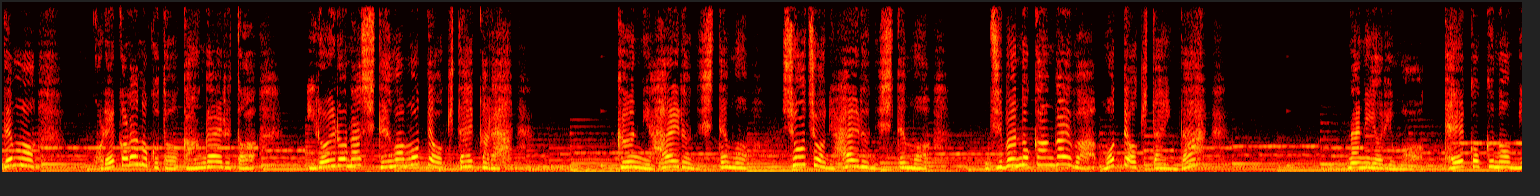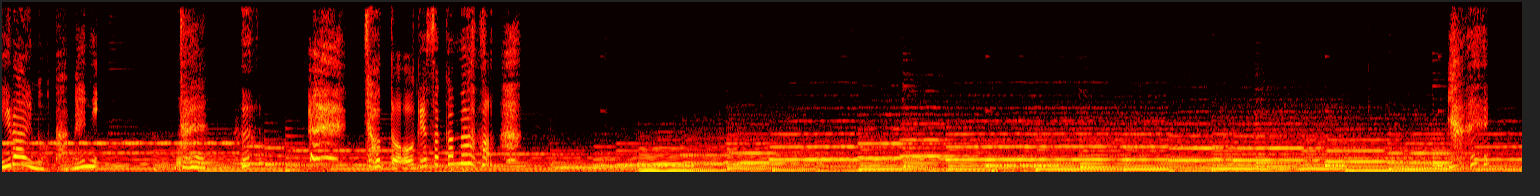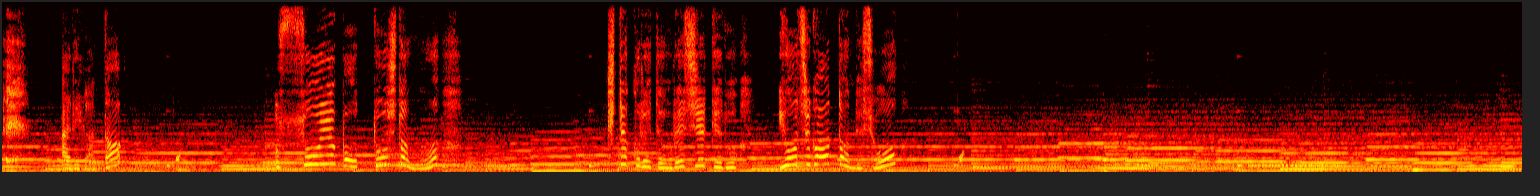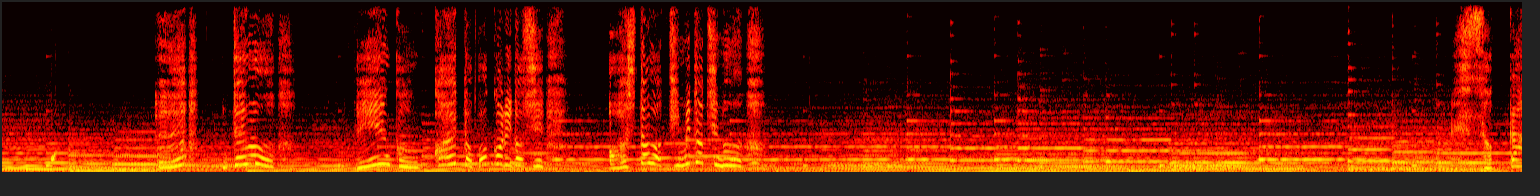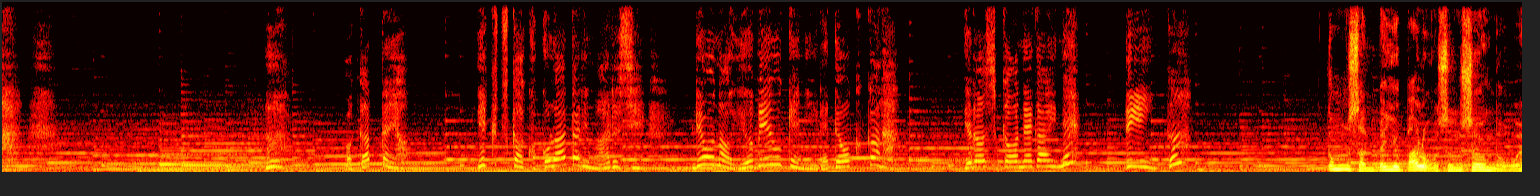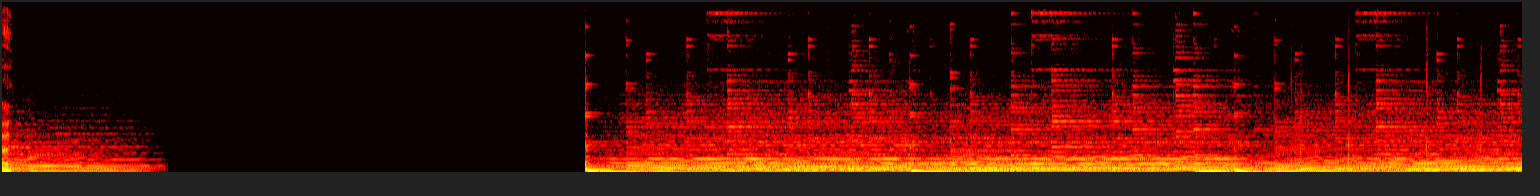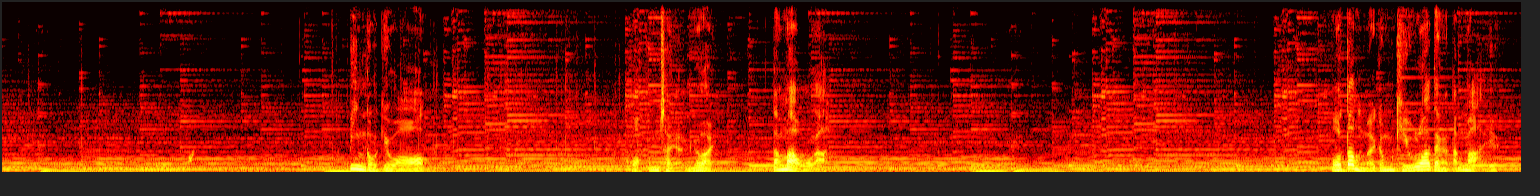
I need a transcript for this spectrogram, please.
でもこれからのことを考えるといろいろな視点は持っておきたいから。軍に入るにしても省庁に入るにしても自分の考えは持っておきたいんだ。何よりも帝国の未来のために。で ちょっと大げさかな。来てくれて嬉しいけど用事があったんでしょ？え？でもリーンくん帰ったばかりだし明日は君たちのしくお願いねリーンくん咁神秘要擺落個信箱度嘅，邊個叫我？哇，咁齊人嘅喂，等埋我㗎。 我覺得唔係咁巧啦，定係等埋嘅。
